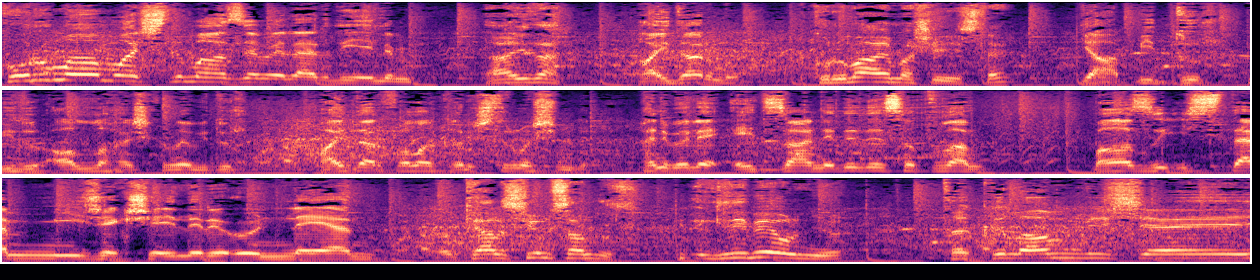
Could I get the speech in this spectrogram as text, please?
Koruma amaçlı malzemeler diyelim. Haydar. Haydar mı? Kuruma ayma şey iste. Ya bir dur, bir dur Allah aşkına bir dur. Haydar falan karıştırma şimdi. Hani böyle eczanede de satılan bazı istenmeyecek şeyleri önleyen... Kalsiyum sanduz. Gribe oluyor. takılan bir şey.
